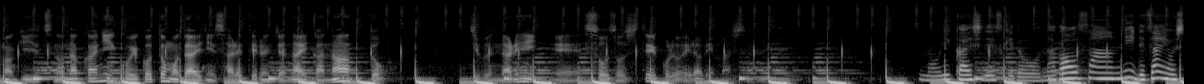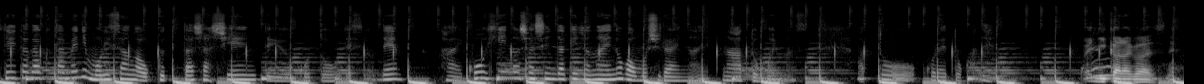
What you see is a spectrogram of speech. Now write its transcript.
まあ、技術の中にこういうことも大事にされてるんじゃないかなと自分なりに、えー想像してこれを選びましたね。今折り返しですけど長尾さんにデザインをしていただくために森さんが送った写真っていうことですよね。はい。コーヒーの写真だけじゃないのが面白いななと思います。あとこれとかね。はいニカラグアですね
